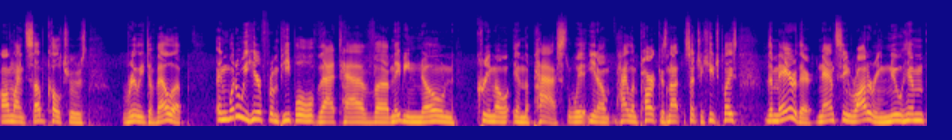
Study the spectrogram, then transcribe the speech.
online subcultures really develop. And what do we hear from people that have uh, maybe known Crimo in the past. We, you know, Highland Park is not such a huge place. The mayor there, Nancy Rotering, knew him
